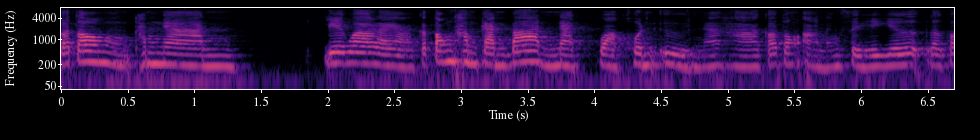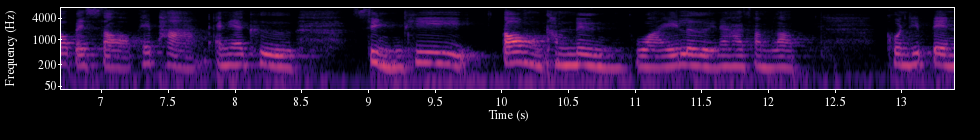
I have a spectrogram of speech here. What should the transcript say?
ก็ต้องทำงานเรียกว่าอะไรอะ ก็ต้องทำการบ้านหนักกว่าคนอื่นนะคะ ก็ต้องอ่านหนังสือเยอะๆ แล้วก็ไปสอบให้ผ่าน อันนี้คือสิ่งที่ต้องคำนึงไว้เลยนะคะสำหรับคนที่เป็น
